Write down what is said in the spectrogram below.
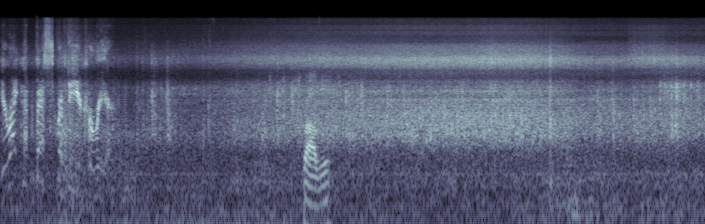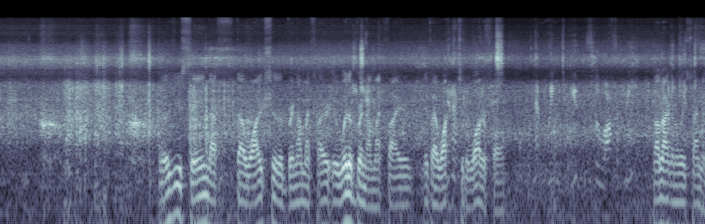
You're writing the best script of your career. Probably. Was you saying that that water should have burned out my fire? It would have burned out my fire if I walked to the waterfall. That winged mutant flew off of me, I'm not gonna waste time to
